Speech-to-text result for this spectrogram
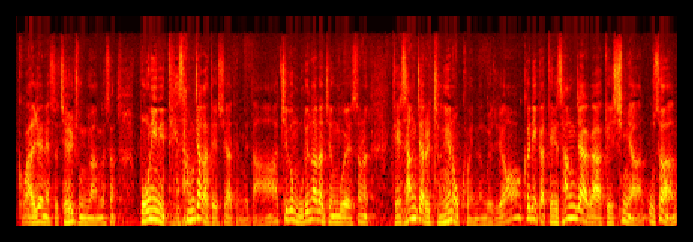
관련해서 제일 중요한 것은 본인이 대상자가 되셔야 됩니다. 지금 우리나라 정 정부에서는 대상자를 정해놓고 있는 거죠. 그러니까 대상자가 되시면 우선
